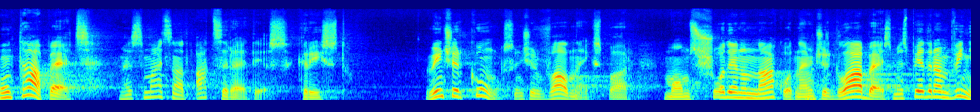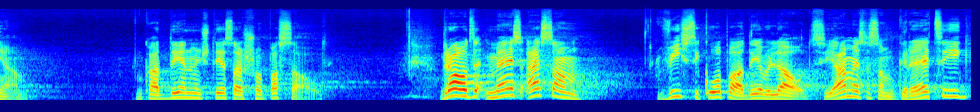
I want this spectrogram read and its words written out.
Un tāpēc mēs esam aicināti atcerēties Kristu. Viņš ir kungs, viņš ir valdnieks pār mums šodien un nākotnē. Viņš ir glābējs, mēs piedarām viņam. Un kādu dienu viņš tiesās šo pasauli. Draudze, mēs esam visi kopā Dieva ļaudis. Jā, mēs esam grēcīgi,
